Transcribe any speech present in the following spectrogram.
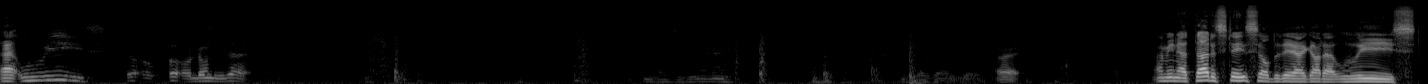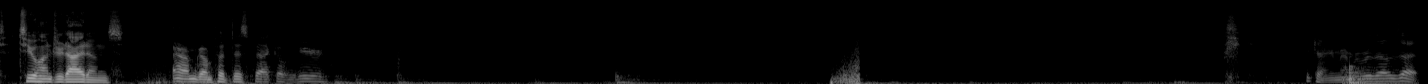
at least. Uh oh, don't do that. All right. I mean, at that estate sale today, I got at least 200 items. I'm going to put this back over here. I can't remember where that was at.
